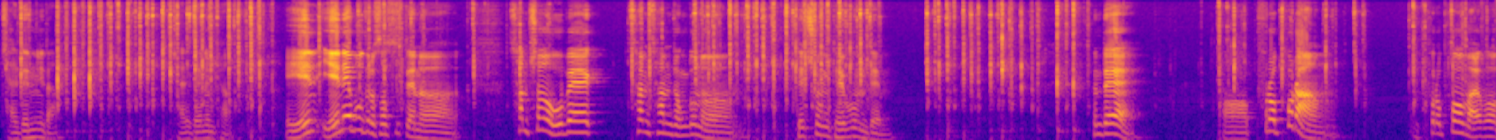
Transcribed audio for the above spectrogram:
잘 됩니다. 잘 되는 편. 얘, 얘네 보드로 썼을 때는 3533 정도는 대충 대부분 됨. 근데 어 프로4랑 프로4 말고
